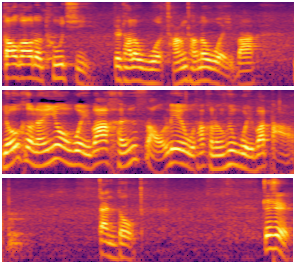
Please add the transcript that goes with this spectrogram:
高高的凸起，这是它的尾长长的尾巴，有可能用尾巴横扫猎物，它可能会用尾巴打战斗。这是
